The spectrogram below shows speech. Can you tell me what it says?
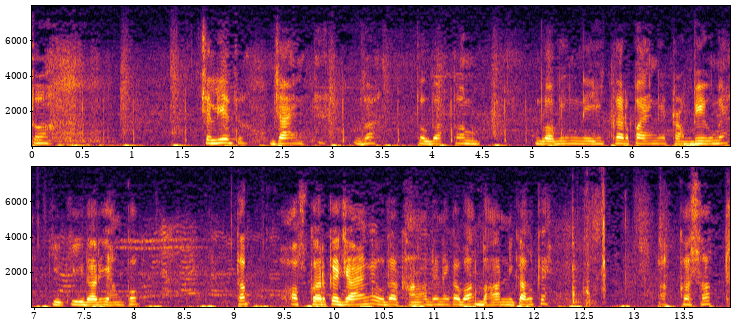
तो चलिए तो जाएँगे उधर तो उधर तो हम ब्लॉगिंग नहीं कर पाएँगे टॉप व्यू में, क्योंकि इधर ही हमको तब ऑफ़ करके जाएँगे, उधर खाना देने के बाद बाहर निकाल के। कसरत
